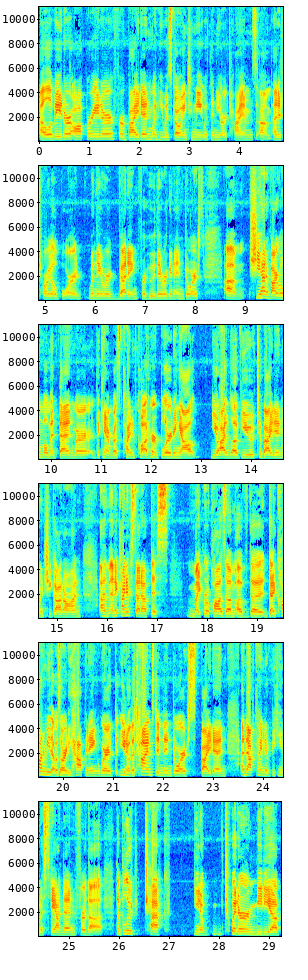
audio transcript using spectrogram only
elevator operator for Biden when he was going to meet with the New York Times um, editorial board when they were vetting for who they were going to endorse, um, she had a viral moment then where the cameras kind of caught her blurting out, you know, I love you to Biden when she got on. Um, and it kind of set up this microcosm of the dichotomy that was already happening where you know the times didn't endorse biden and that kind of became a stand-in for the the blue check you know twitter media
